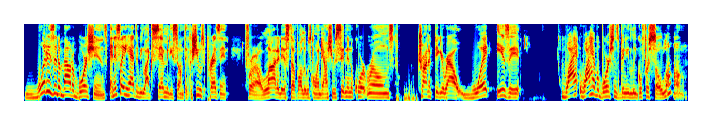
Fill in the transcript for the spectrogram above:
what is it about abortions." And this lady had to be like seventy something because she was present for a lot of this stuff while it was going down. She was sitting in the courtrooms trying to figure out what is it. Why why have abortions been illegal for so long?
